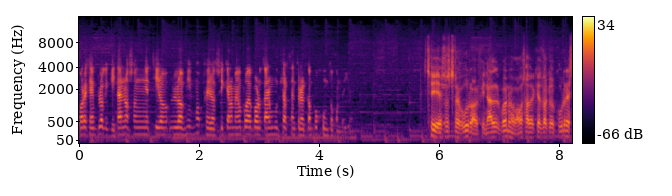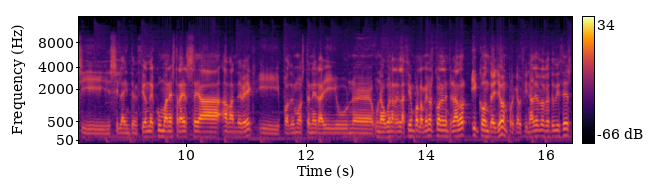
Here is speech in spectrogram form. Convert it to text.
por ejemplo, que quizás no son estilos los mismos, pero sí que a lo mejor puede aportar mucho al centro del campo junto con De. Sí, eso es seguro. Al final, bueno, vamos a ver qué es lo que ocurre si, la intención de Kuman es traerse a, Van de Beek y podemos tener ahí eh, una buena relación, por lo menos con el entrenador y con De Jong, porque al final es lo que tú dices,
